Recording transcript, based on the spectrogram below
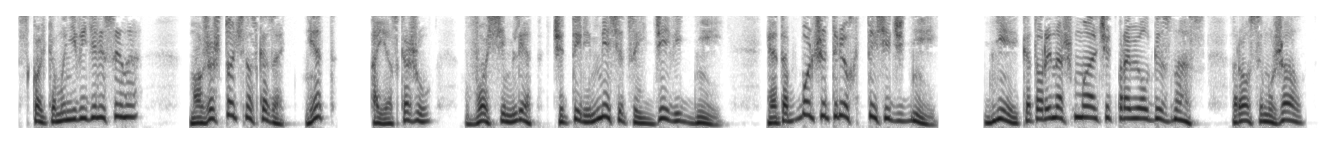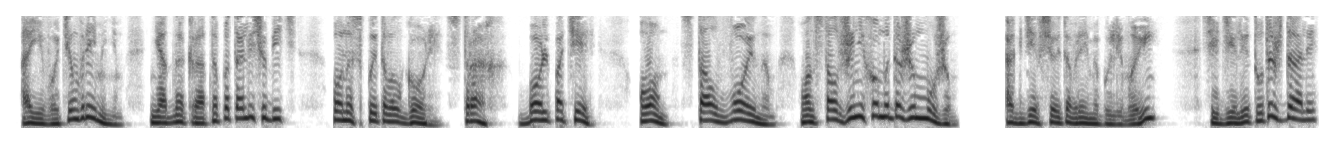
«Сколько мы не видели сына? Можешь точно сказать? Нет? А я скажу. Восемь лет, четыре месяца и девять дней. Это больше трех тысяч дней. Дней, которые наш мальчик провел без нас. Рос ему жал, а его тем временем неоднократно пытались убить. Он испытывал горе, страх, боль потерь. Он стал воином, он стал женихом и даже мужем. А где все это время были мы? Сидели тут и ждали,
